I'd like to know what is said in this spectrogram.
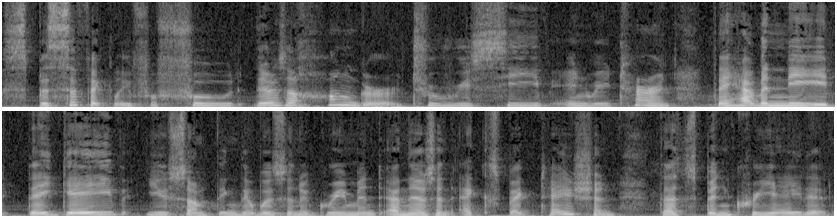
specifically for food, there's a hunger to receive in return. They have a need. They gave you something, there was an agreement, and there's an expectation that's been created.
